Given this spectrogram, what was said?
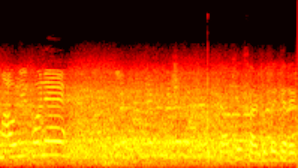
माऊली कोण आहे? साठ रुपये कॅरेट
